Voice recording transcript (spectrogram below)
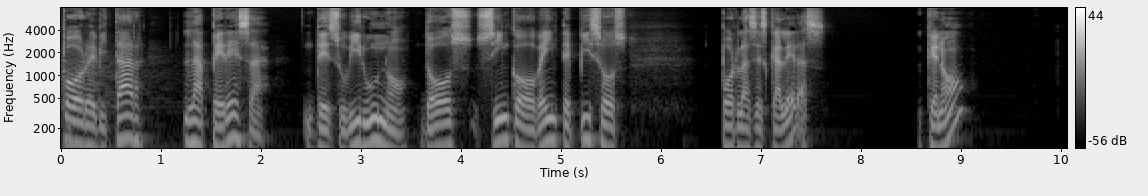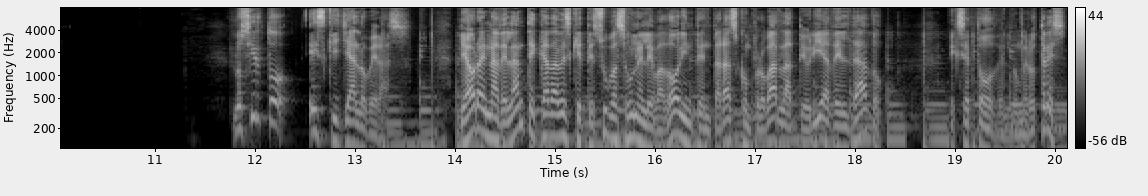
Por evitar la pereza de subir uno, dos, cinco o veinte pisos por las escaleras. ¿Que no? Lo cierto es que ya lo verás. De ahora en adelante, cada vez que te subas a un elevador intentarás comprobar la teoría del dado, excepto del número 3.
